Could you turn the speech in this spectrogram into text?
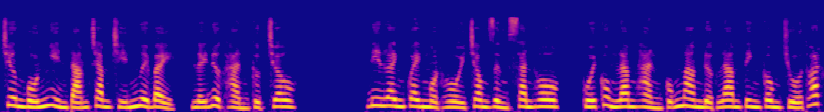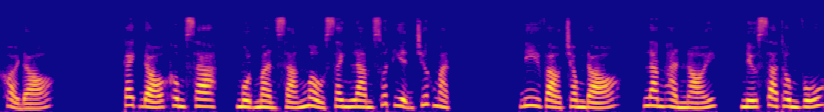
chương 4897, lấy được Hàn Cực Châu. Đi loanh quanh một hồi trong rừng san hô, cuối cùng Lăng Hàn cũng mang được Lam Tinh công chúa thoát khỏi đó. Cách đó không xa, một màn sáng màu xanh lam xuất hiện trước mặt. Đi vào trong đó, Lăng Hàn nói, nếu Sa Thông Vũ,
